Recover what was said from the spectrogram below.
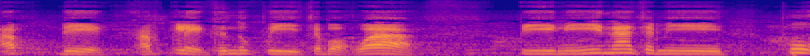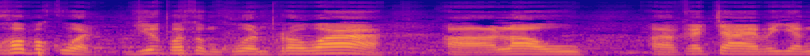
อัปเดตอัปเกรดขึ้นทุกปี จะบอกว่าปีนี้น่าจะมีผู้เข้าประกวดเยอะพอสมควร เพราะว่า เรากระจายไปยัง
